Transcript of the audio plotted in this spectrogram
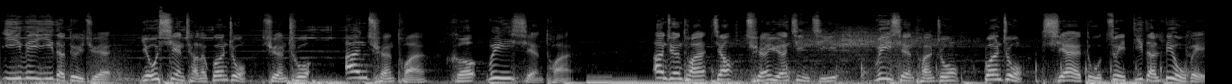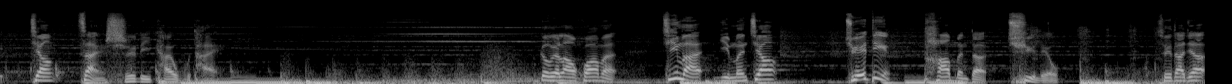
一 v 一的对决，由现场的观众选出安全团和危险团。安全团将全员晋级，危险团中观众喜爱度最低的六位将暂时离开舞台。各位浪花们。今晚你们将决定他们的去留，所以大家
